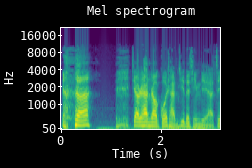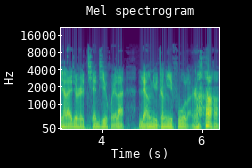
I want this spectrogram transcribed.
这要是按照国产剧的情节啊，接下来就是前妻回来，两女争一夫了，是吧？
